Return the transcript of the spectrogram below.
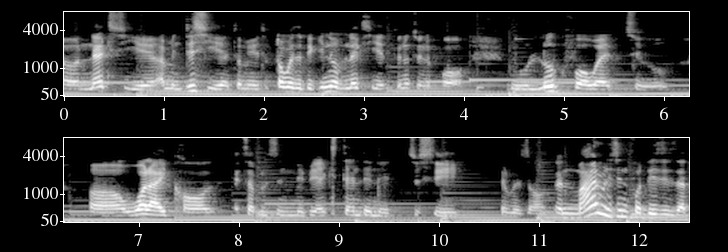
uh, next year, I mean this year, towards the beginning of next year, 2024, we will look forward to uh, what I call establishing, maybe extending it to see the result. And my reason for this is that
